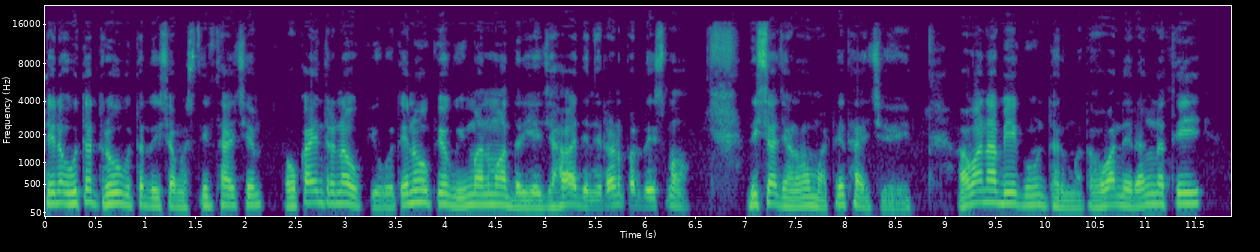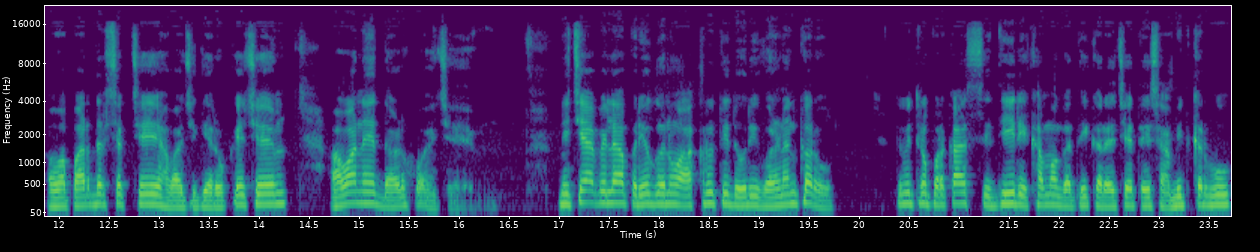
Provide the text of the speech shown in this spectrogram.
તેનો ઉત્તર ધ્રુવ ઉત્તર દિશામાં સ્થિર થાય છે. હોકાયંત્રના ઉપયોગો. તેનો ઉપયોગ વિમાનમાં દરિયાઈ જહાજ અને રણ પ્રદેશમાં દિશા જાણવા માટે થાય છે. હવાના બે ગુણધર્મ. તો હવાને રંગ નથી, હવા પારદર્શક છે, હવા જગ્યા રોકે છે, હવાને દળ હોય છે. નીચે આપેલા પ્રયોગોનું આકૃતિ દોરી વર્ણન કરો. તો મિત્રો પ્રકાશ સીધી રેખામાં ગતિ કરે છે તે સાબિત કરવું.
